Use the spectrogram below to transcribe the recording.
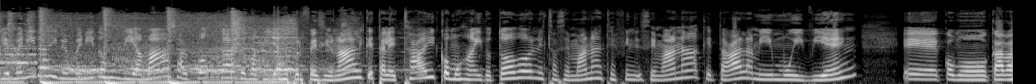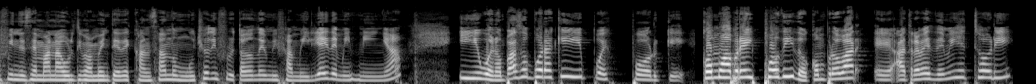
Bienvenidas y bienvenidos un día más al podcast de maquillaje profesional. ¿Qué tal estáis? ¿Cómo os ha ido todo en esta semana, este fin de semana? ¿Qué tal? A mí muy bien. Eh, como cada fin de semana últimamente descansando mucho, disfrutando de mi familia y de mis niñas. Y bueno, paso por aquí pues porque, como habréis podido comprobar eh, a través de mis stories,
